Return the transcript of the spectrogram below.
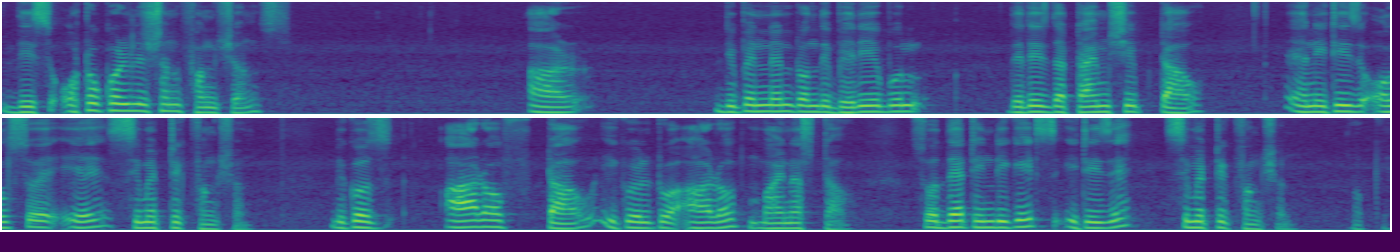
these autocorrelation functions are dependent on the variable that is the time shift tau and it is also a symmetric function because r of tau equal to r of minus tau. So, that indicates it is a symmetric function. Okay.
